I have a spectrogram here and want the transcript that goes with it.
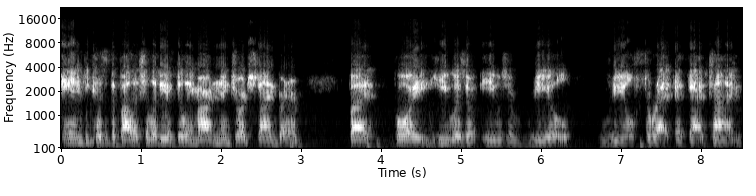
and because of the volatility of Billy Martin and George Steinbrenner. But boy, he was a he was a real, real threat at that time.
